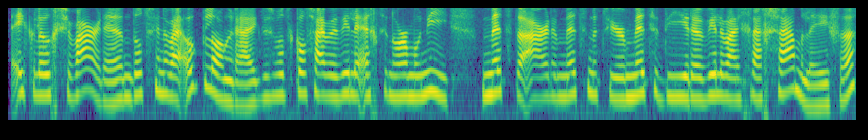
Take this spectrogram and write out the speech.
ecologische waarde. En dat vinden wij ook belangrijk. Dus wat ik al zei, we willen echt in harmonie met de aarde, met de natuur, met de dieren, willen wij graag samenleven.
